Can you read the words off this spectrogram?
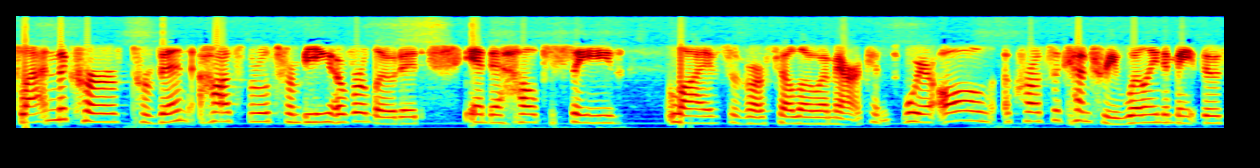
flatten the curve, prevent hospitals from being overloaded, and to help save lives of our fellow Americans. We're all across the country willing to make those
